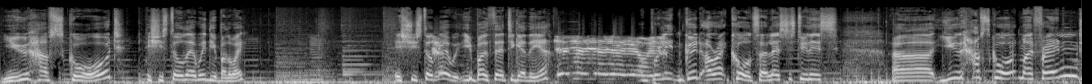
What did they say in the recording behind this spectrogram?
you have scored. Is she still there with you, by the way? Is she still there? with You're both there together, yeah? Yeah, yeah, yeah, yeah, yeah. Oh, brilliant. Good. All right, cool. So let's just do this. Uh, you have scored, my friend.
